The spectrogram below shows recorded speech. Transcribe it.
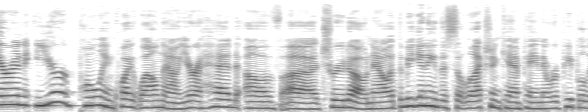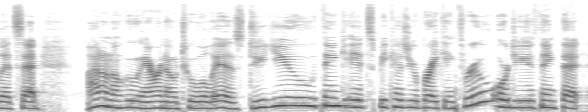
Erin, you're polling quite well now. You're ahead of uh, Trudeau. Now, at the beginning of this election campaign, there were people that said, I don't know who Erin O'Toole is. Do you think it's because you're breaking through, or do you think that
